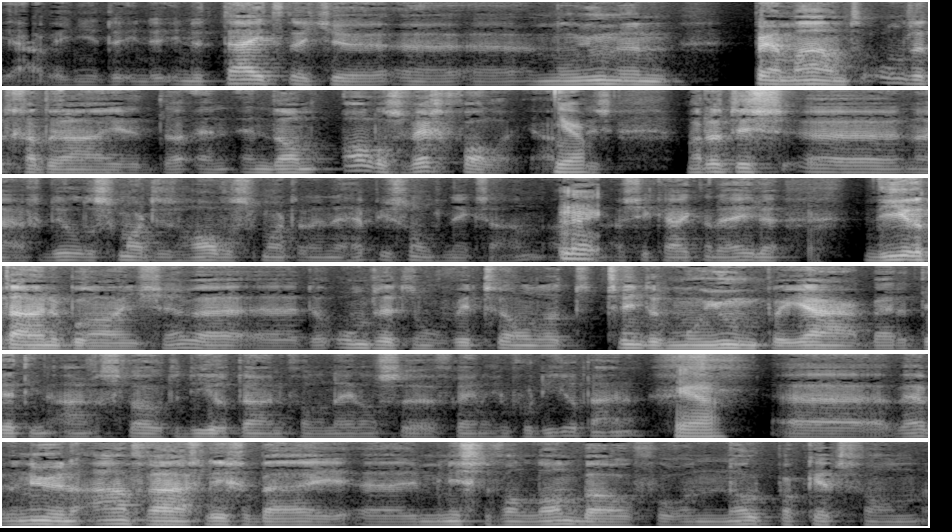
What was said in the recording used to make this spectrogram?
ja, weet je, in de, in de tijd dat je miljoenen per maand omzet gaat draaien en, en dan alles wegvallen. Ja, ja. Dat is, maar dat is, uh, nou ja, gedeelde smart is halve smart en daar heb je soms niks aan. Nee. Als je kijkt naar de hele dierentuinenbranche, hè, we, uh, de omzet is ongeveer 220 miljoen per jaar bij de 13 aangesloten dierentuinen van de Nederlandse Vereniging voor Dierentuinen. Ja. Uh, we hebben nu een aanvraag liggen bij de minister van Landbouw voor een noodpakket van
